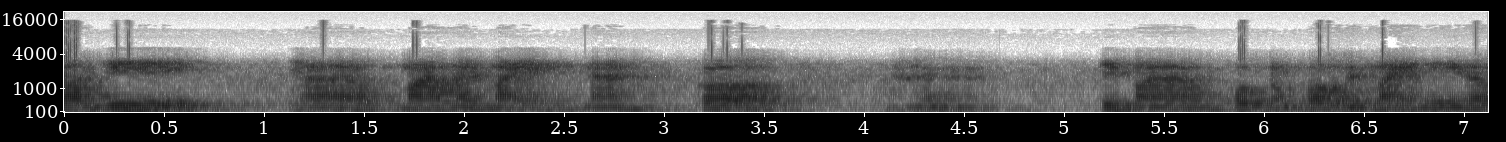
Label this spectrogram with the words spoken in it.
ตอนที่มาใหม่ ๆ นะ ก็ที่มาพบหลวงพ่อใหม่ ๆ นี้ก็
